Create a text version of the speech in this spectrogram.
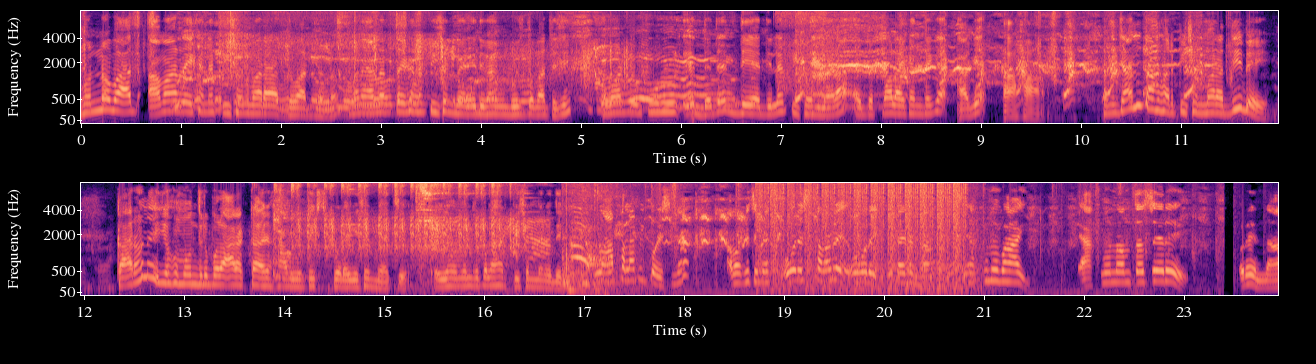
ধন্যবাদ আমার এখানে পিছন মারা দেওয়ার জন্য। মানে আমার তো এখানে পিছন মেরে দিবে, আমি বুঝতে পারতেছি তোমার তো ফুল দিয়ে দিলে পিছন মারা, এই যে পলা এখান থেকে আগে আহা। আমি জানতাম আর পিছন মারা দিবে। কারণ এই যে হোমন্দ্র আর একটা হাগলু টিক্স পড়ে গেছে ম্যাচে। এই হোমন্দ্র আর পিছন মেরে দিবে লাফালাফি করিস না। আমার কাছে ওরে সালারে ওরে কোথায় নাম। এখনও ভাই, এখনও নামতাছে রে। ওরে না,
